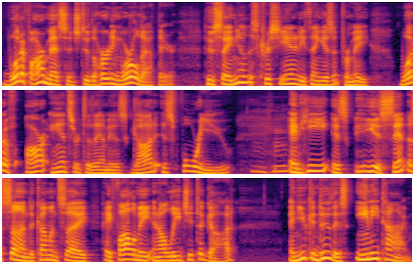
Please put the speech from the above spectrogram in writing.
What if our message to the hurting world out there who's saying, you know, this Christianity thing isn't for me, what if our answer to them is, God is for you? Mm-hmm. And he is he has sent a son to come and say, Hey, follow me and I'll lead you to God. And you can do this anytime.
